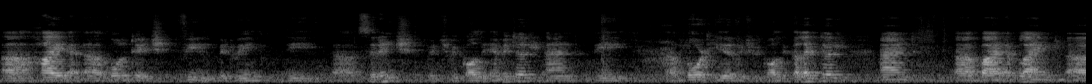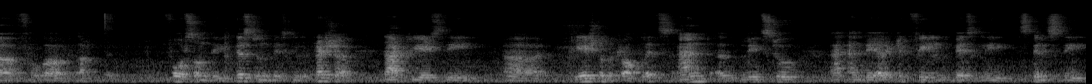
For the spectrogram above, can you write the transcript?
a high uh, voltage field between the uh, syringe, which we call the emitter, and the uh, board here, which we call the collector, and uh, by applying uh, for, force on the piston, basically the pressure, that creates the creation of the droplets and leads to, and, and, the electric field basically spins the,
